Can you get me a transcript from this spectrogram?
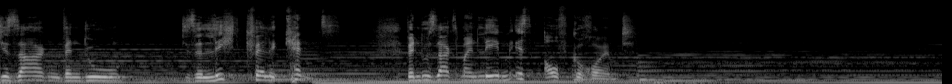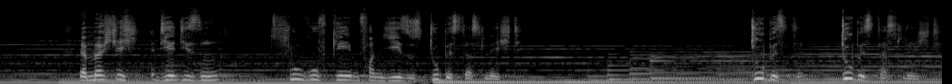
dir sagen, wenn du diese Lichtquelle kennst, wenn du sagst, mein Leben ist aufgeräumt, dann möchte ich dir diesen Zuruf geben von Jesus, du bist das Licht. Du bist, du bist das Licht.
